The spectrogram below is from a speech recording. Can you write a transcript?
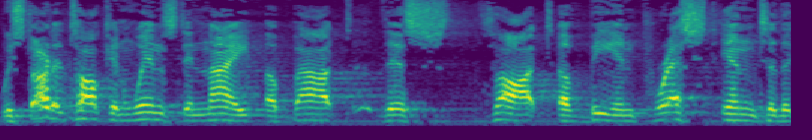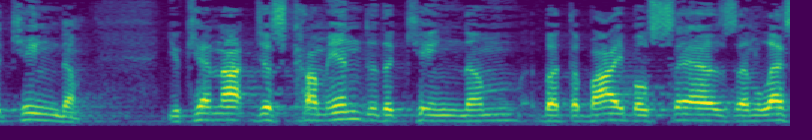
We started talking Wednesday night about this thought of being pressed into the kingdom. You cannot just come into the kingdom, but the Bible says, unless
